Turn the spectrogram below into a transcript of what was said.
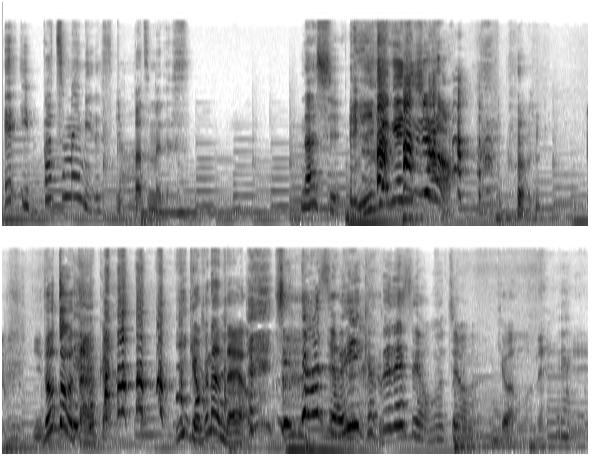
え一発目にですか？一発目です。なし。いい加減にしろ 二度と歌うか。いい曲なんだよ。知ってますよ。いい曲ですよ。もちろん。今日はもうね、えー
